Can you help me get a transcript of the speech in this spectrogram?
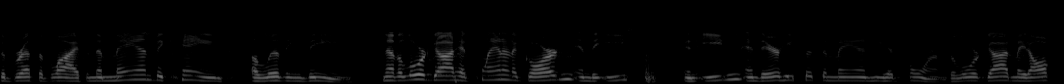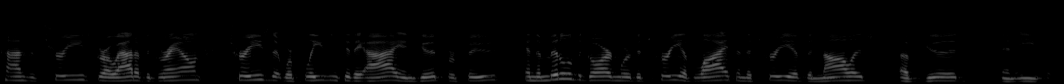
the breath of life, and the man became a living being. Now the Lord God had planted a garden in the east in Eden, and there he put the man he had formed. The Lord God made all kinds of trees grow out of the ground, trees that were pleasing to the eye and good for food. In the middle of the garden were the tree of life and the tree of the knowledge of good and evil.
